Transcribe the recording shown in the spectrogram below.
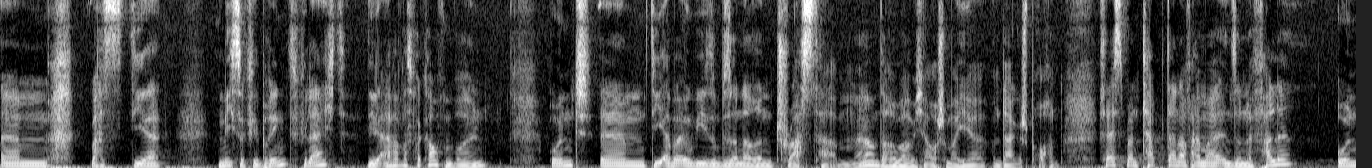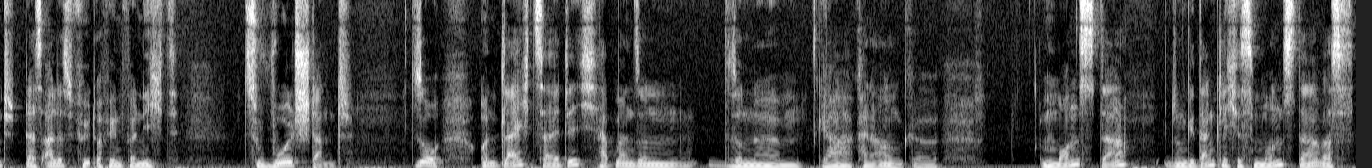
ähm, was dir nicht so viel bringt, vielleicht, die dir einfach was verkaufen wollen und ähm, die aber irgendwie so einen besonderen Trust haben. Ja? Und darüber habe ich ja auch schon mal hier und da gesprochen. Das heißt, man tappt dann auf einmal in so eine Falle und das alles führt auf jeden Fall nicht zu Wohlstand. So, und gleichzeitig hat man so ein, so eine, ja, keine Ahnung, äh, Monster, so ein gedankliches Monster, was,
